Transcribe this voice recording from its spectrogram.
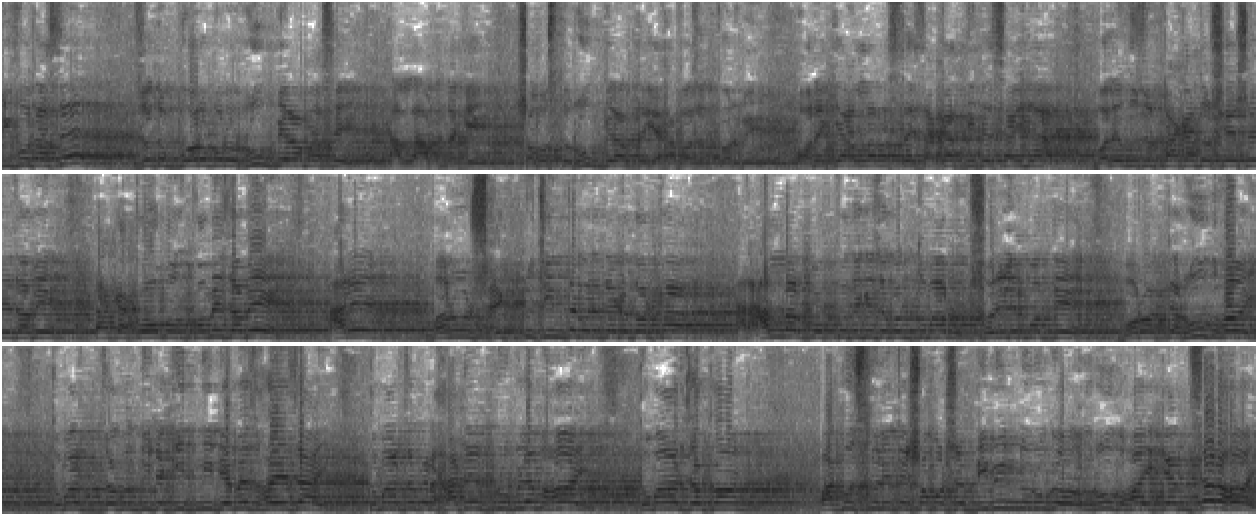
বিপদ আছে, যত বড় বড় রোগ ব্যায়াম আছে, আল্লাহ আপনাকে সমস্ত রোগ থেকে হেফাজত করবে। অনেকে আল্লাহ রাস্তায় জাকাত দিতে চায় না। বলে, হুজুর, টাকা তো শেষ হয়ে যাবে। টাকা কম, কমে যাবে। আরে, মানুষ একটু চিন্তা করে থাকে দরকার। আর আল্লাহর পক্ষ থেকে যখন তোমার শরীরের মধ্যে বড় একটা রোগ হয়, তোমার যখন দুইটা কিডনি ড্যামেজ হয়ে যায়, তোমার যখন হার্টের প্রবলেম হয়, তোমার যখন পাকস্থলিতে সমস্যা, বিভিন্ন রোগ রোগ হয়, ক্যান্সার হয়,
